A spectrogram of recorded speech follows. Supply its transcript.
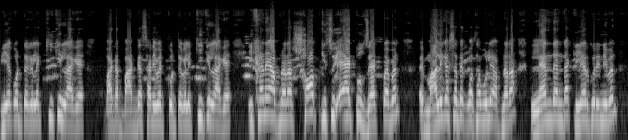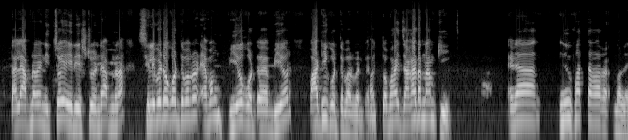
বিয়ে করতে গেলে কি কি লাগে বা একটা বার্থডে সেলিব্রেট করতে গেলে কি কি লাগে এখানে আপনারা সব কিছু এ টু জেড পাবেন। মালিকের সাথে কথা বলে আপনারা লেনদেনটা ক্লিয়ার করে নেবেন। তাহলে আপনারা নিশ্চয়ই এই রেস্টুরেন্টে আপনারা সেলিব্রেটও করতে পারবেন এবং বিয়েও করতে বিয়ের পার্টি করতে পারবেন। তো ভাই জায়গাটার নাম কি? এটা নিউ ফাত্তাপাড়া বলে।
